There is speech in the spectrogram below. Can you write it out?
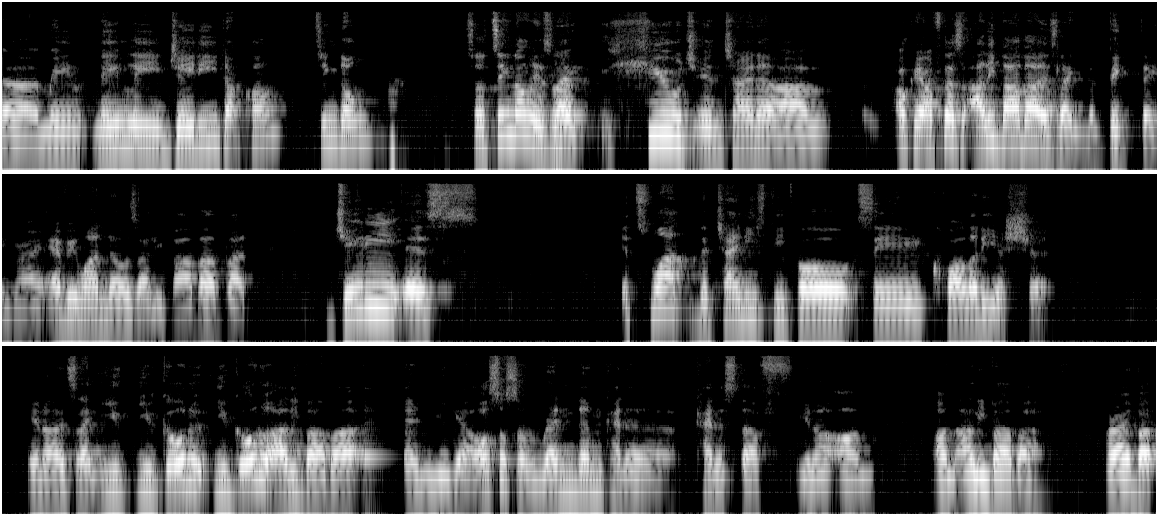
uh, main, namely JD.com, Jingdong. So Jingdong is like huge in China. Um, okay, of course, Alibaba is like the big thing, right? Everyone knows Alibaba, but JD is it's what the Chinese people say quality assured. You know, it's like you you go to you go to Alibaba and you get all sorts of random kind of kind of stuff, you know, on on Alibaba, right? But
